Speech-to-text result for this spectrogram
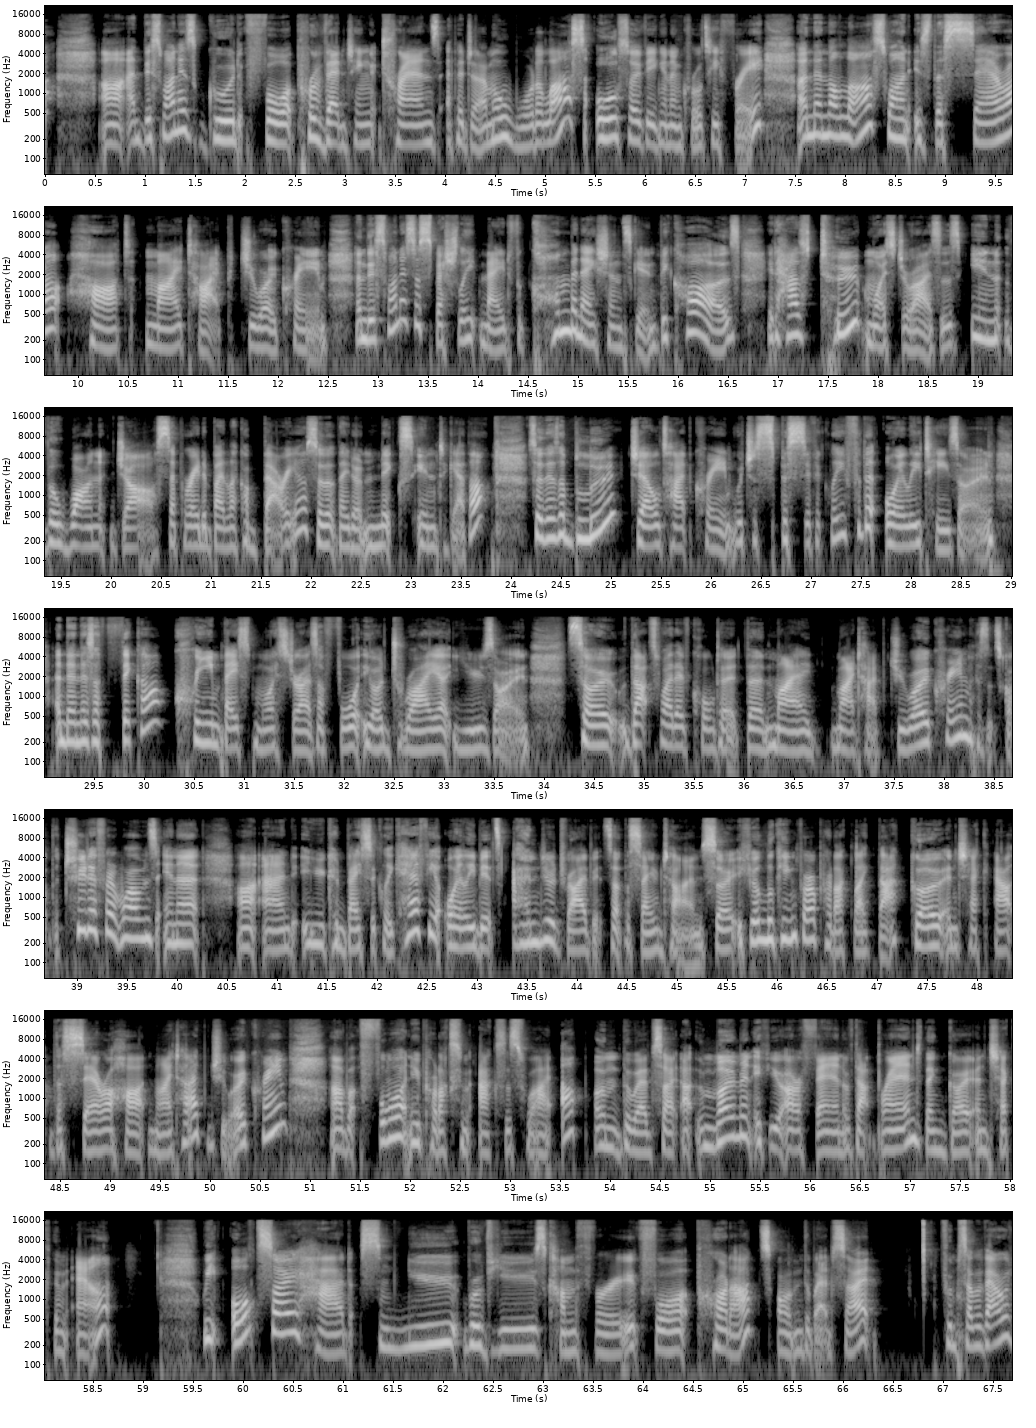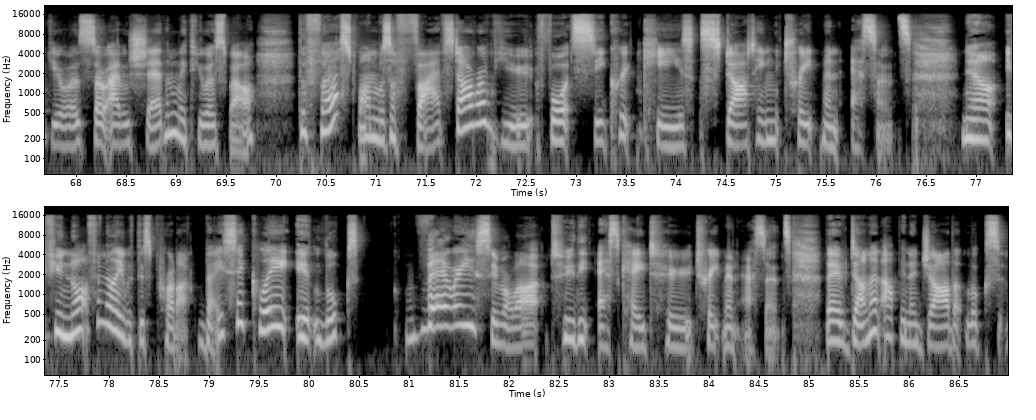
Uh, and this one is good for preventing trans epidermal water loss, also vegan and cruelty free. And then the last one is the Cera-Heart My Type Duo Cream. And this one is especially made for combination skin because it has two moisturizers in the one jar, separated by like a barrier so that they don't mix in together. So there's a blue gel type cream, which is specifically for the oily T zone. And then there's a thicker cream based moisturizer for your drier U zone. So that's why they've called it the My, My Type Duo cream because it's got the two different ones in it. Uh, and you can basically care for your oily bits and your dry bits at the same time. So if you're looking for a product like that, go and check out the Cera-Heart My Type Duo Cream. Uh, but four new products from Axis Y up on the website at the moment. If you are a fan of that brand, then go and check them out. We also had some new reviews come through for products on the website from some of our reviewers, so I will share them with you as well. The first one was a five star review for Secret Keys Starting Treatment Essence. Now, if you're not familiar with this product, basically it looks very similar to the SK2 treatment essence. They've done it up in a jar that looks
